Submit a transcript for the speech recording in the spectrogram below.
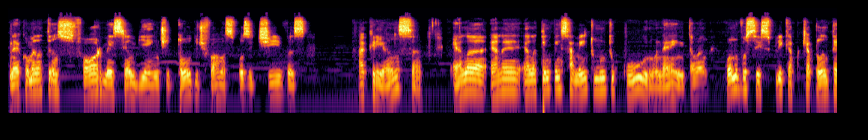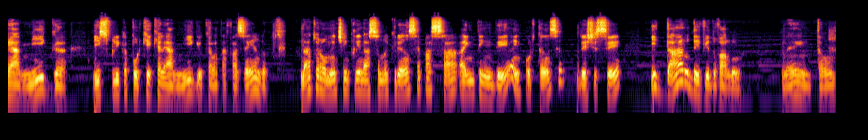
né, como ela transforma esse ambiente todo de formas positivas. A criança, ela, ela, é, ela tem um pensamento muito puro, né? Então, quando você explica que a planta é amiga e explica por que, que ela é amiga e o que ela está fazendo, naturalmente a inclinação da criança é passar a entender a importância deste ser e dar o devido valor. Né? Então,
